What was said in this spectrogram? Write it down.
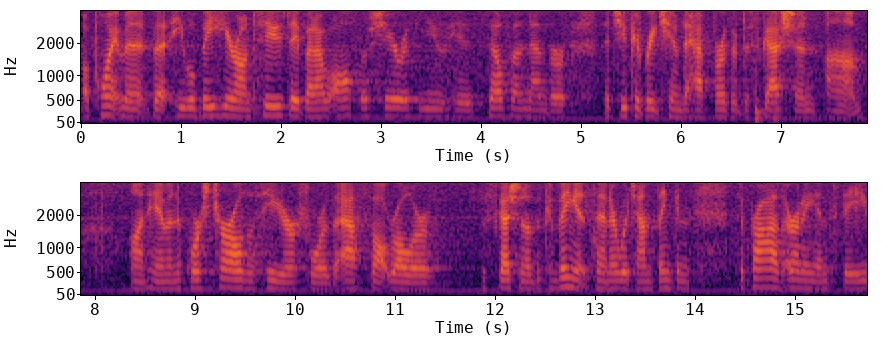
appointment, but he will be here on Tuesday, but I will also share with you his cell phone number that you could reach him to have further discussion, um, on him. And of course, Charles is here for the asphalt roller discussion of the convenience center, which I'm thinking, surprise Ernie and Steve.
